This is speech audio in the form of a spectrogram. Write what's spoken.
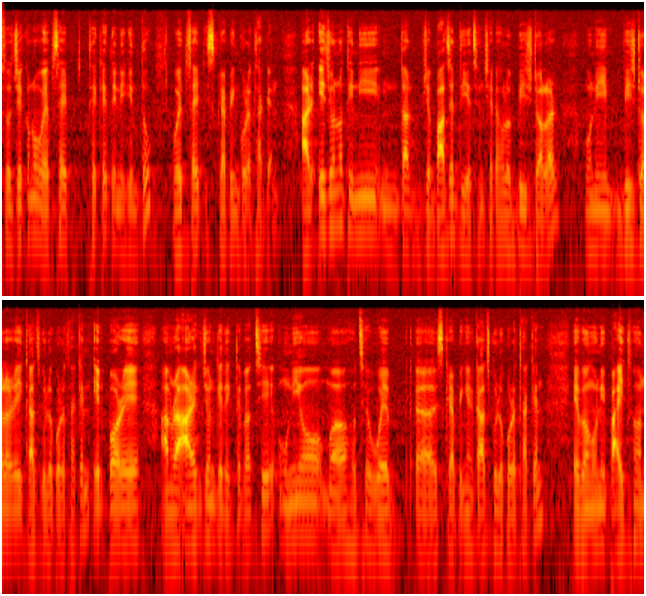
so যে কোনো ওয়েবসাইট থেকে তিনি কিন্তু ওয়েবসাইট স্ক্র্যাপিং করে থাকেন। আর এজন্য তিনি তার যে বাজেট দিয়েছেন সেটা হলো বিশ ডলার। উনি বিশ ডলারে এই কাজগুলো করে থাকেন। এরপরে আমরা আরেকজনকে দেখতে পাচ্ছি, উনিও হচ্ছে ওয়েব স্ক্র্যাপিংয়ের কাজগুলো করে থাকেন এবং উনি পাইথন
